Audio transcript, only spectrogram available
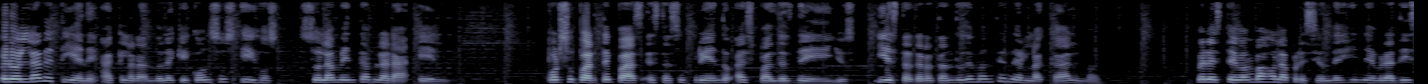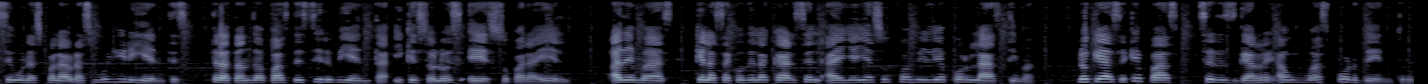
pero él la detiene aclarándole que con sus hijos solamente hablará él. Por su parte, Paz está sufriendo a espaldas de ellos y está tratando de mantener la calma. Pero Esteban, bajo la presión de Ginebra, dice unas palabras muy hirientes, tratando a Paz de sirvienta y que solo es eso para él. Además, que la sacó de la cárcel a ella y a su familia por lástima, lo que hace que Paz se desgarre aún más por dentro.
